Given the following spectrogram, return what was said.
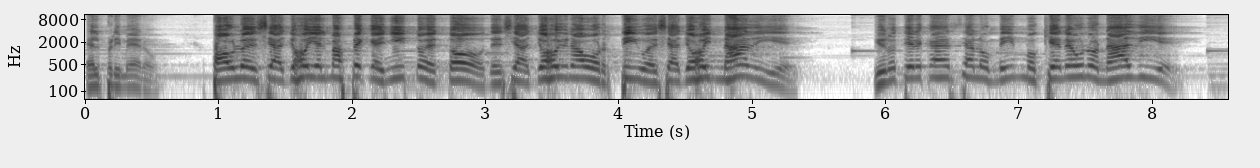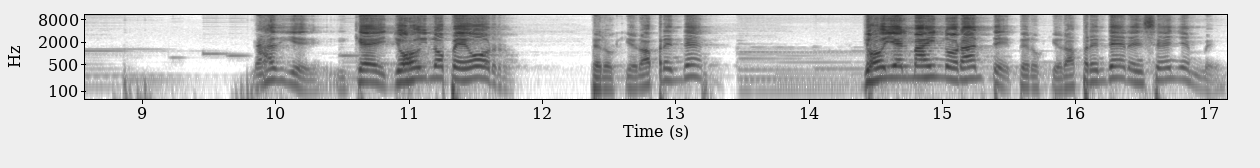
el primero. Pablo decía, yo soy el más pequeñito de todos. Decía, yo soy un abortivo. Decía, yo soy nadie. Y uno tiene que hacerse a lo mismo. ¿Quién es uno? Nadie. Nadie. ¿Y qué? Yo soy lo peor. Pero quiero aprender. Yo soy el más ignorante. Pero quiero aprender. Enséñenme.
